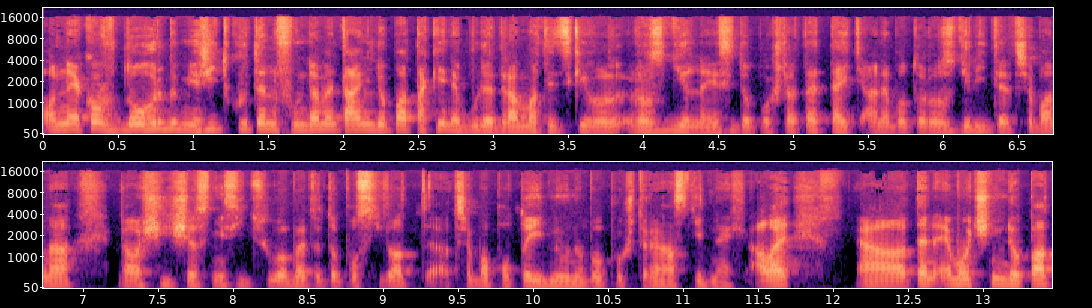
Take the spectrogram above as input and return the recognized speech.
On jako v dlouhodobém měřítku ten fundamentální dopad taky nebude dramaticky rozdílný, jestli to pošlete teď, anebo to rozdělíte třeba na další 6 měsíců a budete to posílat třeba po týdnu nebo po 14 dnech. Ale ten emoční dopad,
